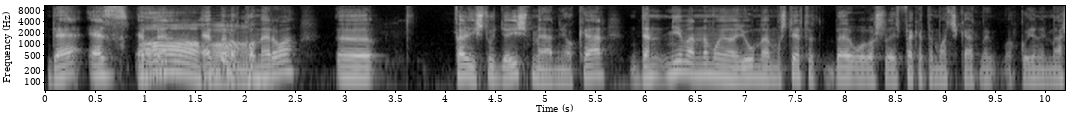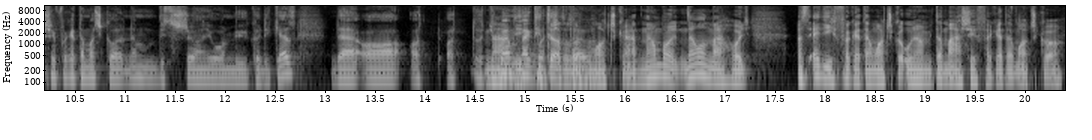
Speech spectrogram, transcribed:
De ez ebben, Aha. ebben a kamera ö, fel is tudja ismerni akár, de nyilván nem olyan jó, mert most érted, beolvasol egy fekete macskát, meg akkor jön egy másik fekete macska, nem biztos olyan jól működik ez, de a, a, a hogy Nem, meg ti a macskát. Nem, nem mondd már, hogy az egyik fekete macska olyan, mint a másik fekete macska.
